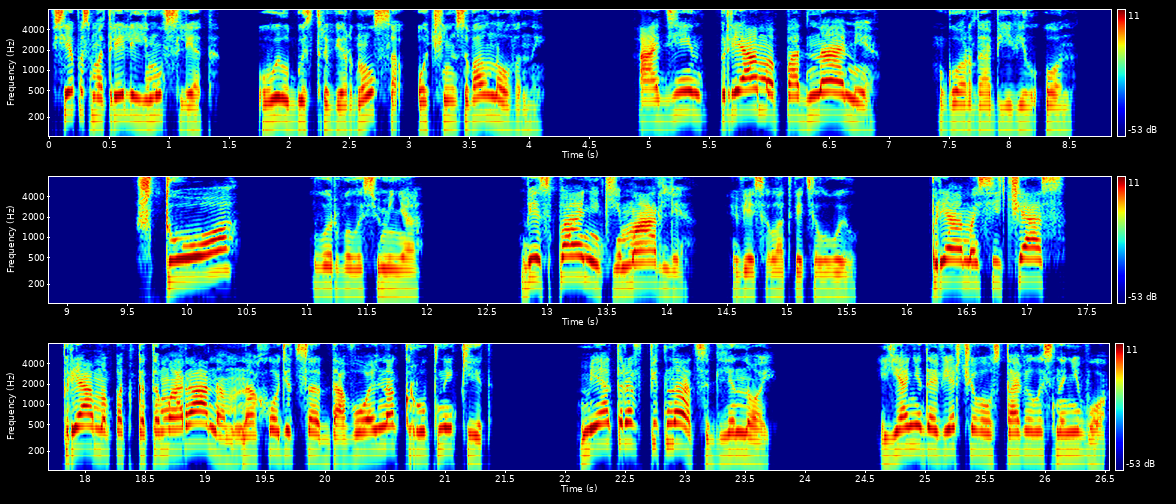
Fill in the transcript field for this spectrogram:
Все посмотрели ему вслед. Уилл быстро вернулся, очень взволнованный. «Один прямо под нами!» — гордо объявил он. «Что?» — вырвалось у меня. «Без паники, Марли!» — весело ответил Уилл. «Прямо сейчас, прямо под катамараном, находится довольно крупный кит. Метров пятнадцать длиной. Я недоверчиво уставилась на него.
